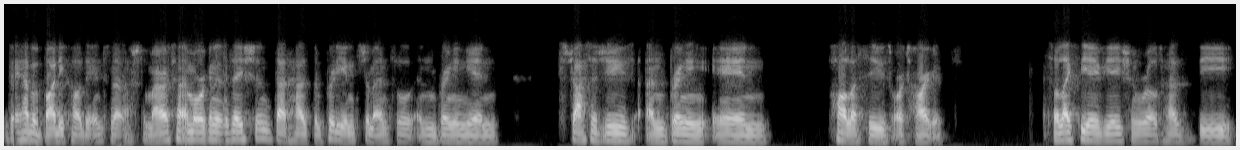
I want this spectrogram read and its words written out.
they have a body called the International Maritime Organization that has been pretty instrumental in bringing in strategies and bringing in policies or targets. So, like the aviation world has the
